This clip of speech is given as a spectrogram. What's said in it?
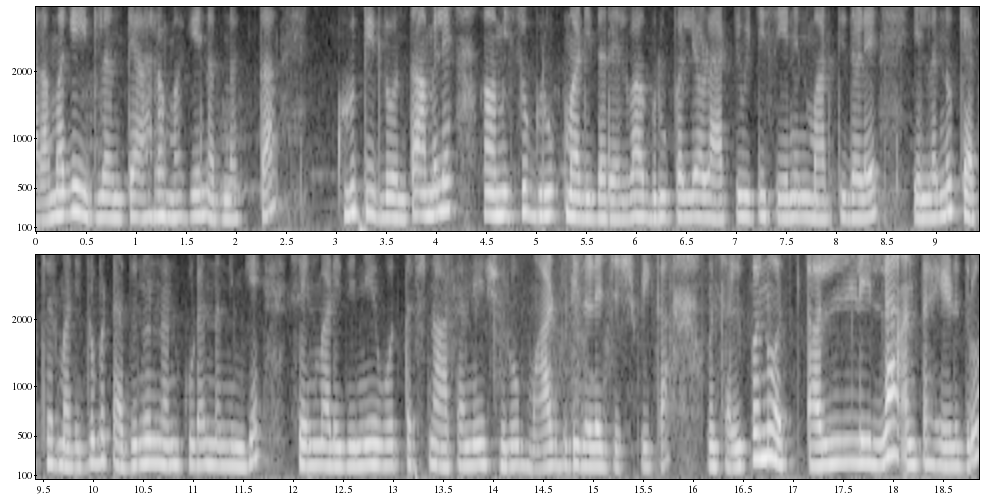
ಆರಾಮಾಗೇ ಇದ್ಲಂತೆ. ಆರಾಮಾಗೇ ನಗ್ನಗ್ತಾ. ಕೂತಿದ್ಲು ಅಂತ. ಆಮೇಲೆ ಮಿಸ್ಸು ಗ್ರೂಪ್ ಮಾಡಿದ್ದಾರೆ ಅಲ್ವಾ? ಆ ಗ್ರೂಪಲ್ಲಿ ಅವಳ ಆ್ಯಕ್ಟಿವಿಟೀಸ್ ಏನೇನು ಮಾಡ್ತಿದ್ದಾಳೆ ಎಲ್ಲನೂ ಕ್ಯಾಪ್ಚರ್ ಮಾಡಿದರು. ಬಟ್ ಅದನ್ನು ನಾನು ಕೂಡ ನಾನು ನಿಮಗೆ ಸೆಂಡ್ ಮಾಡಿದ್ದೀನಿ. ಹೋದ ತಕ್ಷಣ ಆಟನೇ ಶುರು ಮಾಡಿಬಿಟ್ಟಿದ್ದಾಳೆ ಜಶ್ವಿಕಾ. ಒಂದು ಸ್ವಲ್ಪನೂ ಅಲ್ಲಿಲ್ಲ ಅಂತ ಹೇಳಿದ್ರು.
